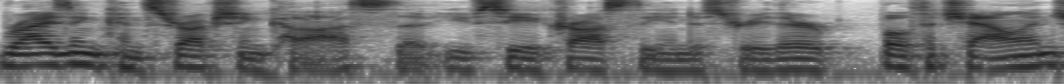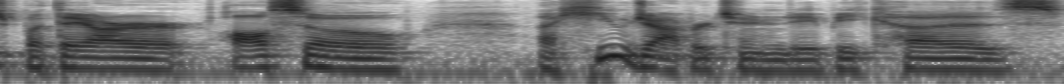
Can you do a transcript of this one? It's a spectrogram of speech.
rising construction costs that you see across the industry, they're both a challenge, but they are also a huge opportunity because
